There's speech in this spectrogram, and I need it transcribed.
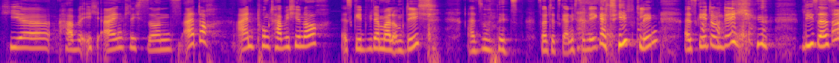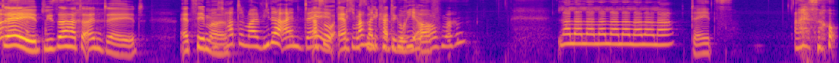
hier habe ich eigentlich sonst, ah doch, einen Punkt habe ich hier noch. Es geht wieder mal um dich. Also es sollte jetzt gar nicht so negativ klingen. Es geht um dich. Lisas Date. Lisa hatte ein Date. Erzähl mal. Ich hatte mal wieder ein Date. Achso, erst ich mach mal die die Kategorie, auf. aufmachen. La la la la la la la la la Dates. Also,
